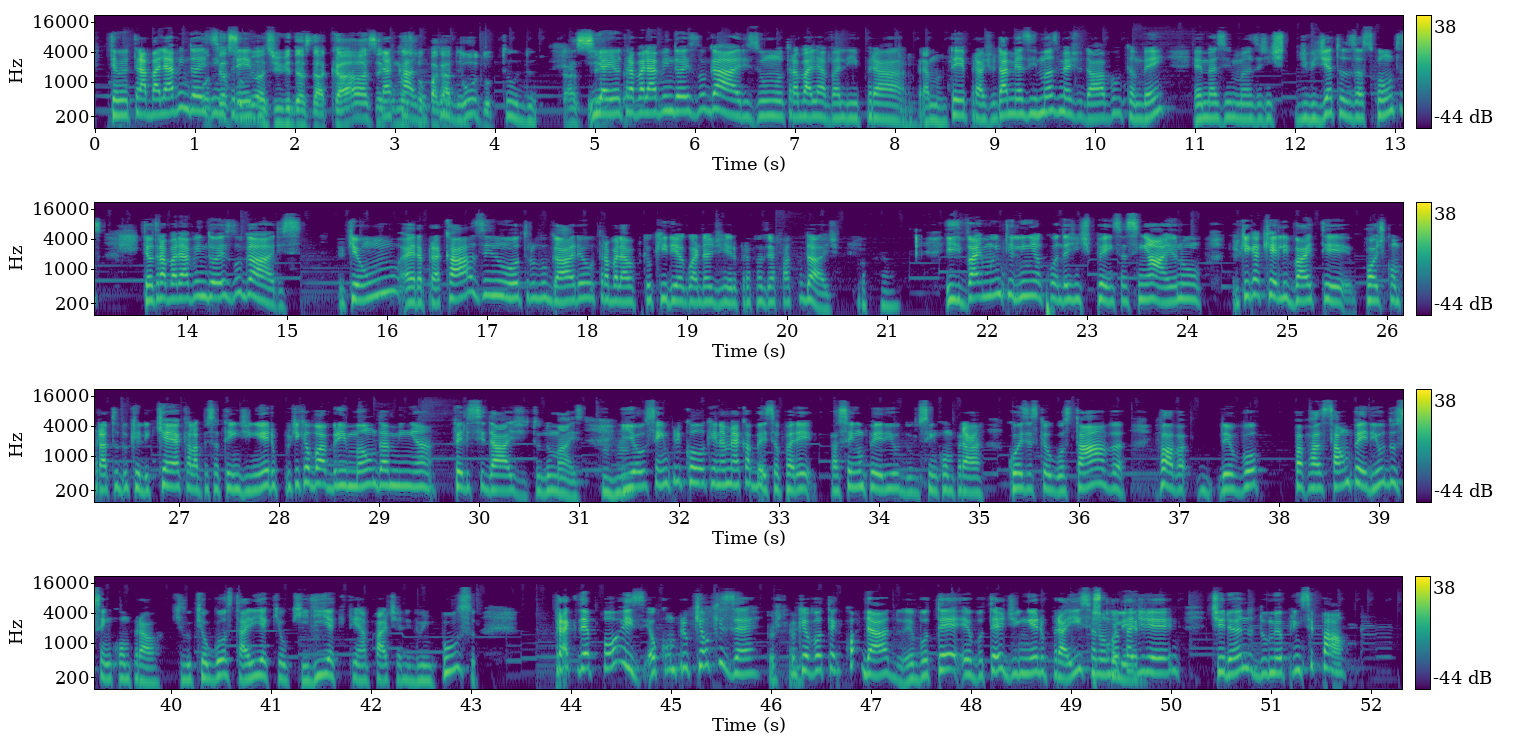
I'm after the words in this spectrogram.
Então eu trabalhava em dois Você assumiu empregos. as dívidas da casa Da e começou casa, a pagar tudo. tudo? Tudo. Tá E aí eu trabalhava em dois lugares. Um eu trabalhava ali pra, pra manter, pra ajudar. Minhas irmãs me ajudavam também. Eu e minhas irmãs, a gente dividia todas as contas. Então eu trabalhava em dois lugares. Porque um era pra casa e no outro lugar eu trabalhava porque eu queria guardar dinheiro pra fazer a faculdade. E vai muito em linha quando a gente pensa assim, ah, eu não. Por que, que aquele vai ter. pode comprar tudo que ele quer, aquela pessoa tem dinheiro, por que, que eu vou abrir mão da minha felicidade e tudo mais? Uhum. E eu sempre coloquei na minha cabeça. Eu parei, passei um período sem comprar coisas que eu gostava. Falava, eu vou pa- passar um período sem comprar aquilo que eu gostaria, que eu queria, que tem a parte ali do impulso, para que depois eu compre o que eu quiser. Perfeito. Porque eu vou ter cuidado, eu vou ter, eu vou ter dinheiro para isso, eu não vou estar Escolher. tirando do meu principal,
